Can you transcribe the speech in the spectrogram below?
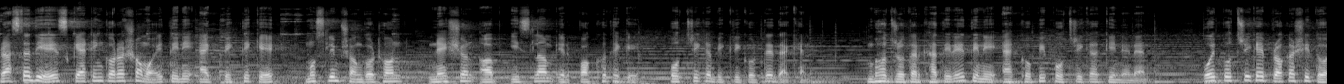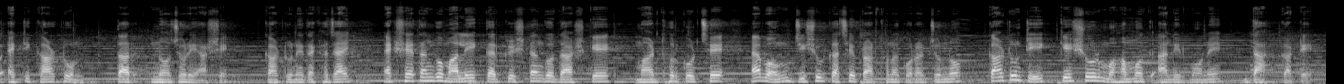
রাস্তা দিয়ে স্ক্যাটিং করার সময় তিনি এক ব্যক্তিকে মুসলিম সংগঠন নেশন অব ইসলাম এর পক্ষ থেকে পত্রিকা বিক্রি করতে দেখেন। ভদ্রতার খাতিরে তিনি এক কপি পত্রিকা কিনে নেন। ওই পত্রিকায় প্রকাশিত একটি কার্টুন তার নজরে আসে। কার্টুনে দেখা যায়, এক শ্বেতাঙ্গ মালিক তার কৃষ্ণাঙ্গ দাসকে মারধর করছে এবং যিশুর কাছে প্রার্থনা করার জন্য কার্টুনটি কেশোর মোহাম্মদ আলীর মনে দাগ কাটে।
